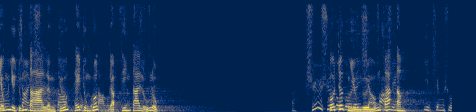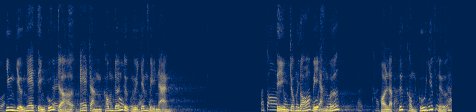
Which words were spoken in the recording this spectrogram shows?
Giống như chúng ta lần trước thấy trung quốc gặp thiên tai lũ lụt. Có rất nhiều người muốn phát tâm nhưng vừa nghe tiền cứu trợ e rằng không đến được người dân bị nạn. Tiền trong đó bị ăn bớt họ lập tức không cứu giúp nữa.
